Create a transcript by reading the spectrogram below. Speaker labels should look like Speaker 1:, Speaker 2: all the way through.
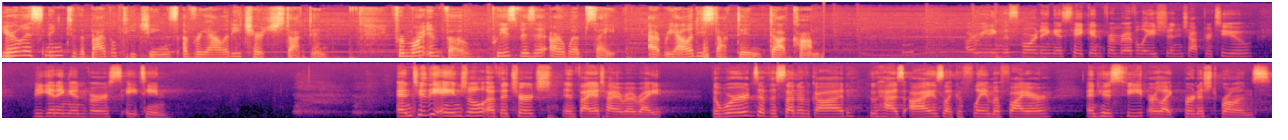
Speaker 1: You're listening to the Bible teachings of Reality Church Stockton. For more info, please visit our website at realitystockton.com.
Speaker 2: Our reading this morning is taken from Revelation chapter 2, beginning in verse 18. And to the angel of the church in Thyatira write, the words of the Son of God, who has eyes like a flame of fire, and whose feet are like burnished bronze.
